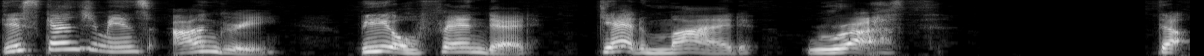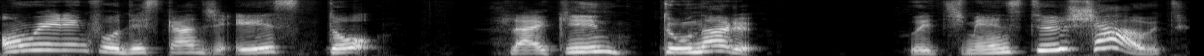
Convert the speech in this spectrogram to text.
This kanji means angry, be offended, get mad, wrath. The only reading for this kanji is ど like in 怒鳴る which means to shout,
